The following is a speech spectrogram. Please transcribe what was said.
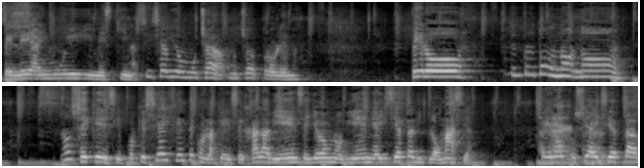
pelea ahí muy mezquina. Sí, sí ha habido mucha, mucho problema. Pero dentro de todo no, no, no sé qué decir, porque sí hay gente con la que se jala bien, se lleva uno bien y hay cierta diplomacia. Pero Ajá, pues sí hay cierta,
